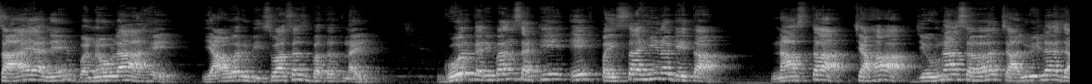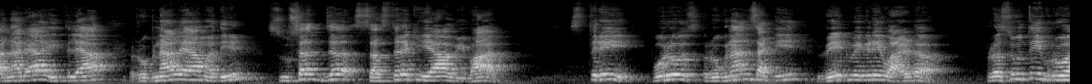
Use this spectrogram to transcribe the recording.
सहाय्याने बनवला आहे. यावर विश्वासच बसत नाही. गोरगरिबांसाठी एक पैसाही न घेता नाश्ता चहा जेवणासह चालविल्या जाणाऱ्या इथल्या रुग्णालयामधील सुसज्ज शस्त्रक्रिया विभाग. स्त्री पुरुष रुग्णांसाठी वेगवेगळे वार्ड प्रसूतीगृह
